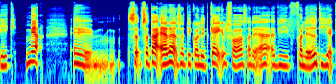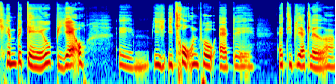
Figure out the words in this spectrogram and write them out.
ikke mere. Øh, så, så der er det altså, det går lidt galt for os, når det er, at vi får lavet de her kæmpe gave, bjerg, øh, i, i troen på, at, øh, at de bliver gladere.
